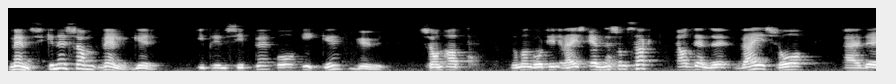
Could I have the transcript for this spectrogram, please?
menneskene som velger i prinsippet, og ikke Gud. Sånn at når man går til veis ende, som sagt, av denne vei, så er, det,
